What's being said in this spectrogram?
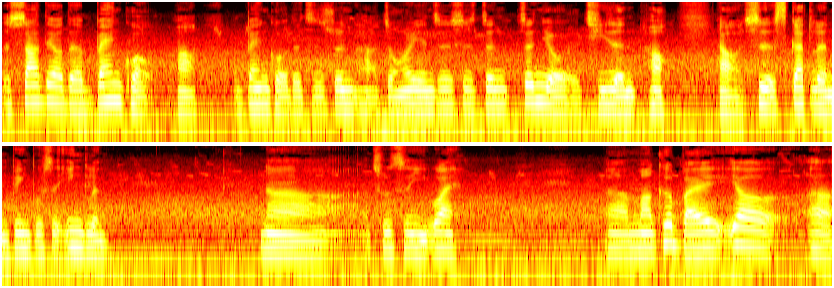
杀掉的 Banquo 哈，Banquo 的子孙哈。总而言之是真真有其人哈，好是 Scotland 并不是 England。那除此以外，啊，马克白要啊，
